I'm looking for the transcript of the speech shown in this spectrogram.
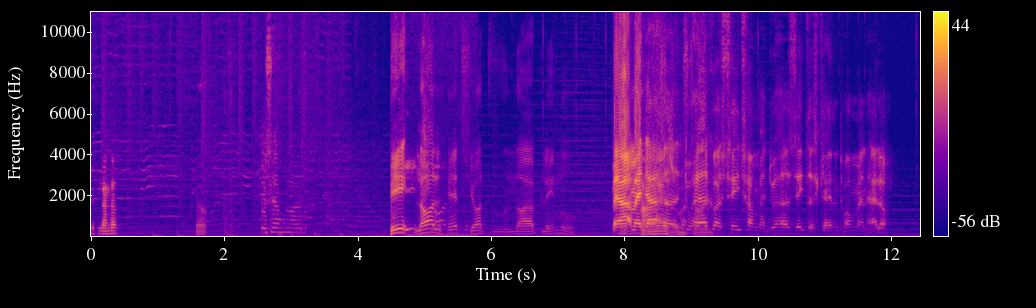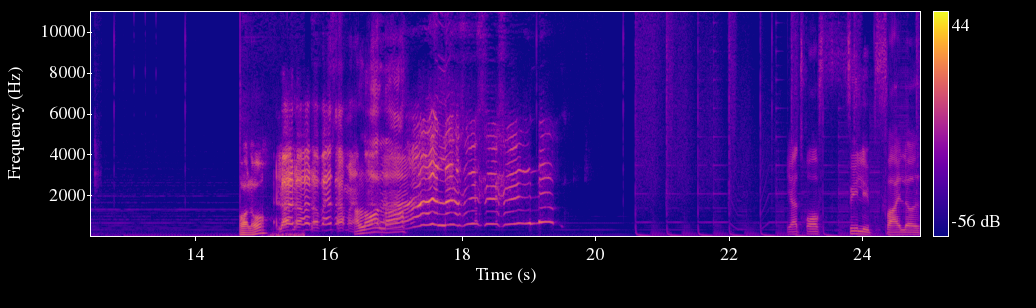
Jeg blander. Ja. Jeg ser, hun er B, lol, headshot, når jeg er blindet. Ja, men jeg havde, du havde godt set ham, mand. Du havde set det skaden på ham, mand. Hallo? Hallo? Hallo, hallo, hallo, hvad så, mand? Hallo, hallo. Jeg tror, Philip fejler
